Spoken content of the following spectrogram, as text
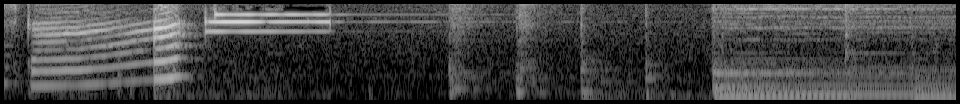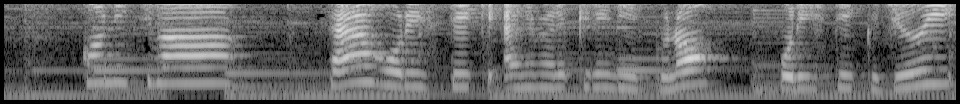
ですか？こんにちは。サラホリスティックアニマルクリニックのホリスティック獣医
